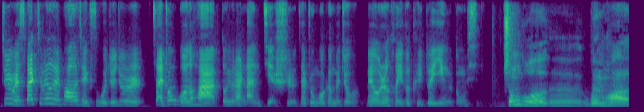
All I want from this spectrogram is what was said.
就是 respectability politics，我觉得就是在中国的话都有点难解释，在中国根本就没有任何一个可以对应的东西。中国的文化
